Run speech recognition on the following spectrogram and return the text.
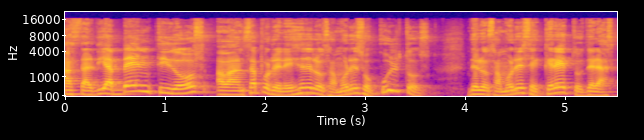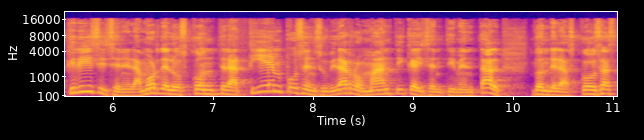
hasta el día 22 avanza por el eje de los amores ocultos, de los amores secretos, de las crisis en el amor, de los contratiempos en su vida romántica y sentimental, donde las cosas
